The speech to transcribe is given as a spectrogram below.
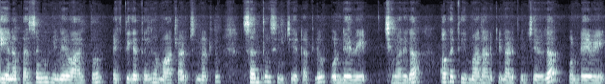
ఈయన ప్రసంగం వినేవారితో వ్యక్తిగతంగా మాట్లాడుచున్నట్లు సంతోషించేటట్లు ఉండేవి. చివరిగా ఒక తీర్మానానికి నడిపించేవిగా ఉండేవి.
